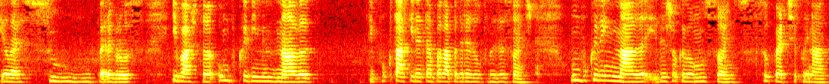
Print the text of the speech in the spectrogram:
Ele é super grosso e basta um bocadinho de nada, tipo o que está aqui na tampa dá para três utilizações um bocadinho de nada e deixa o cabelo num sonho, super disciplinado,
